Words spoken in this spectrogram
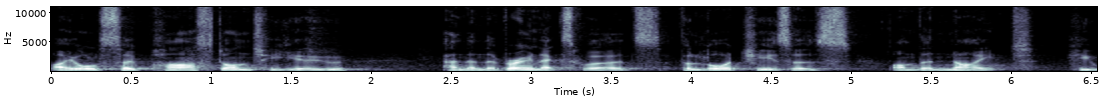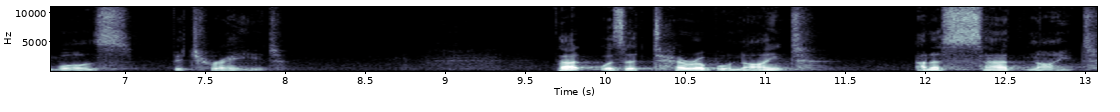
I also passed on to you. And then the very next words, the Lord Jesus on the night he was betrayed. That was a terrible night and a sad night.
